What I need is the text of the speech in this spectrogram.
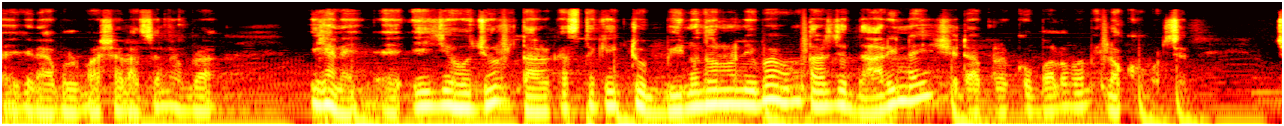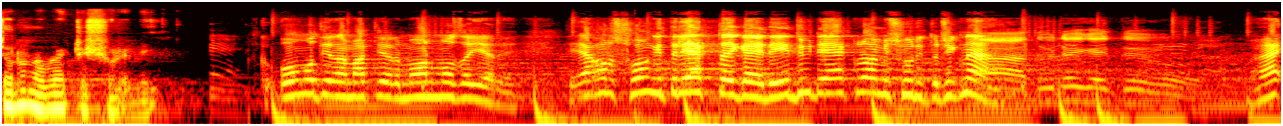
এখানে আবুল বাসার আছেন আমরা এখানে এই যে হুজুর তার কাছ থেকে একটু বিনোদন নিব এবং তার যে দাড়ি নাই সেটা আপনারা খুব ভালোভাবে লক্ষ্য করছেন। চলুন আমরা একটু শুনে নিই। ও মদিনার মাটি আর মন মজাই আরে। এখন সংগীত তাহলে একটাই গায়ে দেয় এই দুইটা একরো আমি শুনি তো ঠিক না? দুইটাই গাইতে হ্যাঁ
